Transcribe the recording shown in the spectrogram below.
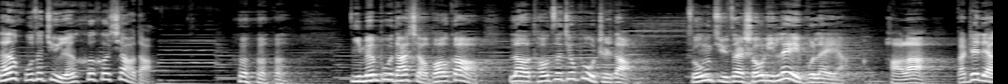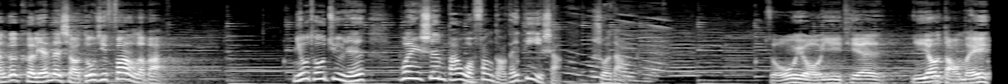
蓝胡子巨人呵呵笑道：“呵呵呵，你们不打小报告，老头子就不知道。总举在手里累不累呀？好了，把这两个可怜的小东西放了吧。”牛头巨人弯身把我放倒在地上，说道：“总有一天你要倒霉，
